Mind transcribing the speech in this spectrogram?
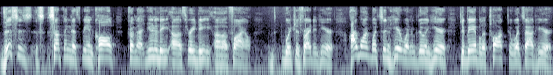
this is something that's being called from that Unity uh, 3D uh, file, which is right in here. I want what's in here, what I'm doing here, to be able to talk to what's out here.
